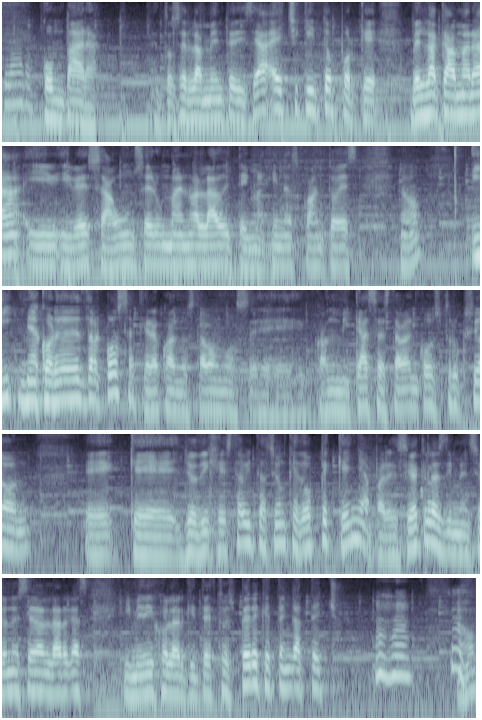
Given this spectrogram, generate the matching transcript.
Claro. compara. Entonces la mente dice, ah, es chiquito porque ves la cámara y, y ves a un ser humano al lado y te imaginas cuánto es, ¿no? Y me acordé de otra cosa, que era cuando estábamos, eh, cuando mi casa estaba en construcción, eh, que yo dije, esta habitación quedó pequeña, parecía que las dimensiones eran largas y me dijo el arquitecto, espere que tenga techo. ¿no?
